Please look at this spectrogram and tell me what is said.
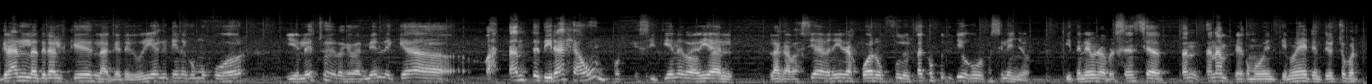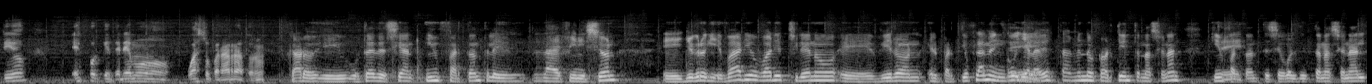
gran lateral que es, la categoría que tiene como jugador y el hecho de que también le queda bastante tiraje aún, porque si tiene todavía la capacidad de venir a jugar un fútbol tan competitivo como el brasileño y tener una presencia tan, tan amplia como 29, 38 partidos, es porque tenemos guaso para rato, ¿no? Claro, y ustedes decían infartante la, definición. Eh, yo creo que varios, varios chilenos eh, vieron el partido Flamengo y a la vez estaban viendo el partido internacional. Qué infartante ese gol de internacional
